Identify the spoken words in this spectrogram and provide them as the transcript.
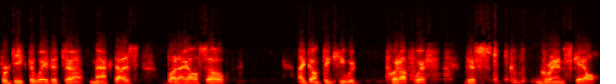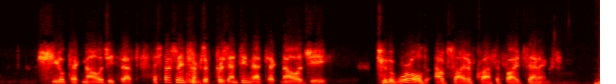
for Deke the way that uh, Mack does. But I also, I don't think he would put up with this grand scale shield technology theft, especially in terms of presenting that technology to the world outside of classified settings. Yeah,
